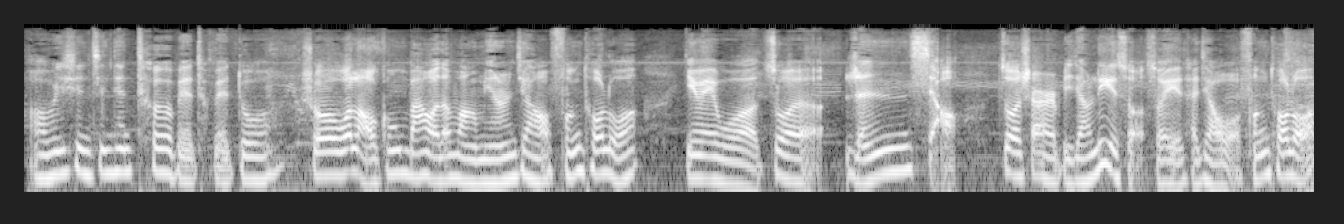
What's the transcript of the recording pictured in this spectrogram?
啊，微信今天特别特别多，说我老公把我的网名叫冯陀螺，因为我做人小，做事儿比较利索，所以他叫我冯陀螺。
